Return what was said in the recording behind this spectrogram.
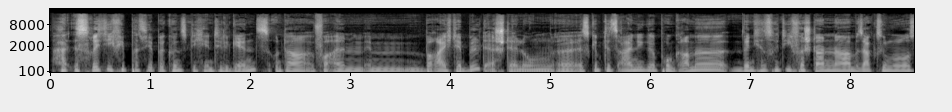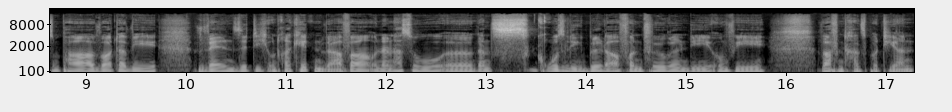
Hat, ist richtig viel passiert bei künstlicher Intelligenz und da vor allem im Bereich der Bilderstellung. Äh, es gibt jetzt einige Programme, wenn ich das richtig verstanden habe, sagst du nur noch so ein paar Wörter wie Wellensittich und Raketenwerfer und dann hast du äh, ganz gruselige Bilder von Vögeln, die irgendwie Waffen transportieren.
